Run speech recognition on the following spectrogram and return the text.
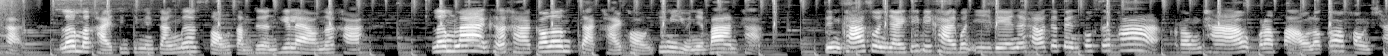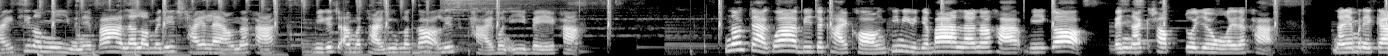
ะค่ะ เริ่มมาขายจริง ๆ จังๆเมื่อ 2-3 เดือนที่แล้วนะคะ เริ่มแรกนะคะก็เริ่มจากขายของที่มีอยู่ในบ้านค่ะ สินค้าส่วนใหญ่ที่บีขายบน eBay นะคะจะเป็นพวกเสื้อผ้ารองเท้ากระเป๋าแล้วก็ของใช้ที่เรามีอยู่ในบ้านแล้วเราไม่ได้ใช้แล้วนะคะบีก็จะเอามาถ่ายรูปแล้วก็ลิสต์ขายบน eBay ค่ะ นอกจากว่าบีจะขายของที่มีอยู่ในบ้านแล้วนะคะบีก็เป็นนักช็อปตัวยงเลยนะคะในอเมริกา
